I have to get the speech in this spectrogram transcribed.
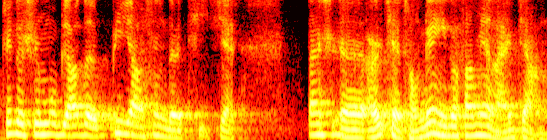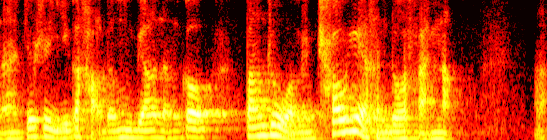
这个是目标的必要性的体现。但是呃，而且从另一个方面来讲呢，就是一个好的目标能够帮助我们超越很多烦恼，啊，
